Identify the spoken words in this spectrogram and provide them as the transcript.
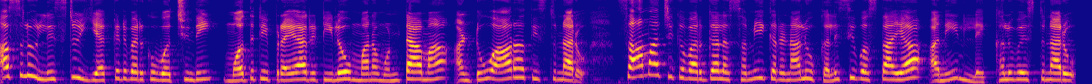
అసలు లిస్టు ఎక్కడి వరకు వచ్చింది? మొదటి ప్రయారిటీలో మనం ఉంటామా? అంటూ ఆరా తీస్తున్నారు. సామాజిక వర్గాల సమీకరణాలు కలిసి వస్తాయా? అని లెక్కలు వేస్తున్నారు.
